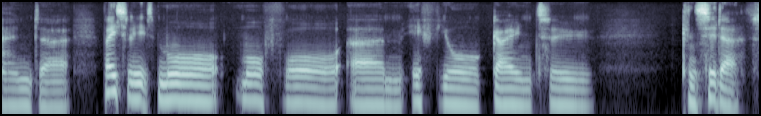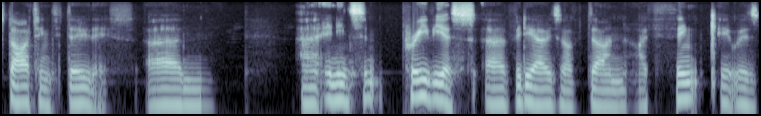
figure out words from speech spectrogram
and uh, basically it's more more for um, if you're going to consider starting to do this. Um, uh, and in some previous uh, videos I've done I think it was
